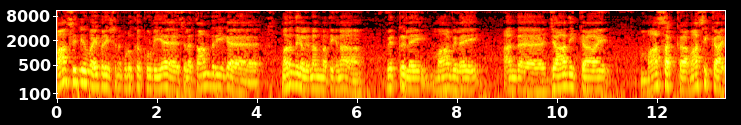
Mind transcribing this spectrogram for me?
பாசிட்டிவ் வைப்ரேஷன் கொடுக்கக்கூடிய சில தாந்திரீக மருந்துகள் என்னன்னு பாத்தீங்கன்னா வெற்றிலை மாவிலை அந்த ஜாதிக்காய் மாசக்காய் மாசிக்காய்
